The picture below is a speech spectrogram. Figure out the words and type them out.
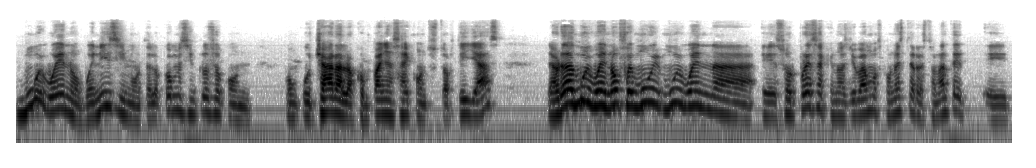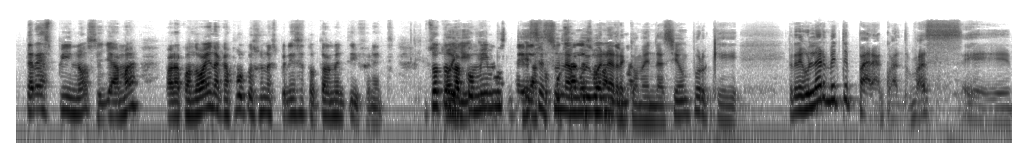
Muy bueno, buenísimo. Te lo comes incluso con, con cuchara, lo acompañas ahí con tus tortillas. La verdad, muy bueno. Fue muy, muy buena eh, sorpresa que nos llevamos con este restaurante. eh, Tres Pinos se llama. Para cuando vayan a Acapulco es una experiencia totalmente diferente. Nosotros Oye, la comimos. eh, esa las es una muy buena recomendación porque regularmente para cuando vas eh,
